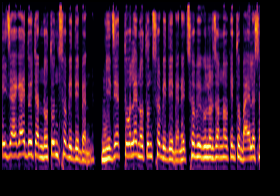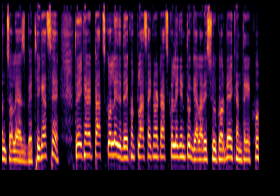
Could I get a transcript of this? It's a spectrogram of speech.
এই জায়গায় দুইটা নতুন ছবি দিবেন। নিজে তোলে নতুন ছবি দিবেন। এই ছবিগুলোর জন্য কিন্তু ভায়োলেশন চলে আসবে, ঠিক আছে? তো এখানে টাচ করলে যদি এখন প্লাস আইকনে টাচ করলে কিন্তু গ্যালারি শুরু করবে। এখান থেকে খুব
